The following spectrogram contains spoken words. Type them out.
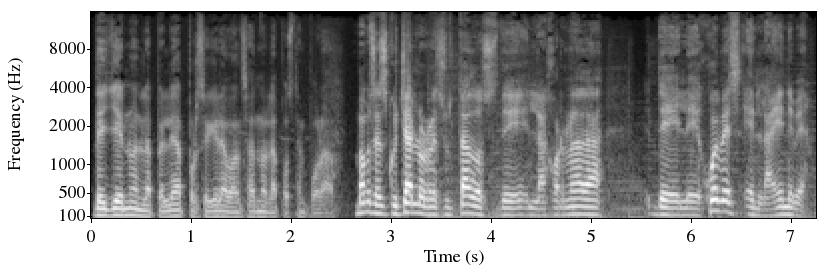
de lleno en la pelea por seguir avanzando en la postemporada. Vamos a escuchar los resultados de la jornada del eh, jueves en la NBA.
